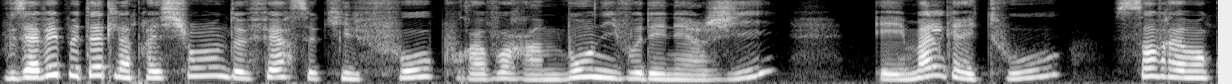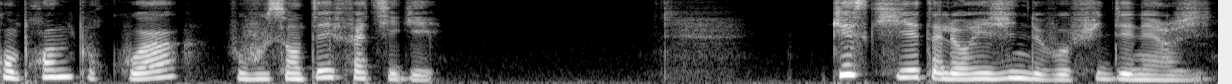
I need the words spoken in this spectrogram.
Vous avez peut-être l'impression de faire ce qu'il faut pour avoir un bon niveau d'énergie, et malgré tout, sans vraiment comprendre pourquoi, vous vous sentez fatigué. Qu'est-ce qui est à l'origine de vos fuites d'énergie?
